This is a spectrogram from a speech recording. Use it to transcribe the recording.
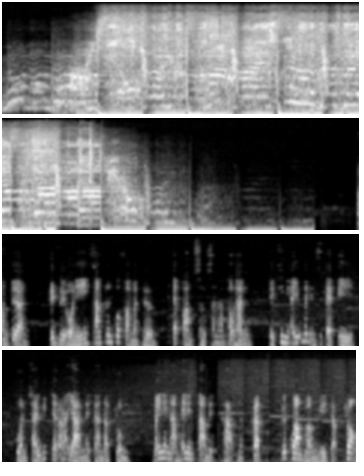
No, no, no. คำเตือนคลิปวิดีโอนี้สร้างขึ้นเพื่อความบันเทิง และความสนุกสนานเท่านั้น เด็กที่มีอายุไม่ถึง 18 ปี ควรใช้วิจารณญาณในการรับชม ไม่แนะนำให้เล่นตามเด็ดขาดนะครับ ด้วยความหวังดีจากช่อง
